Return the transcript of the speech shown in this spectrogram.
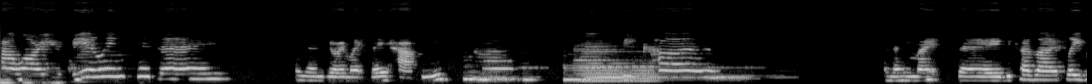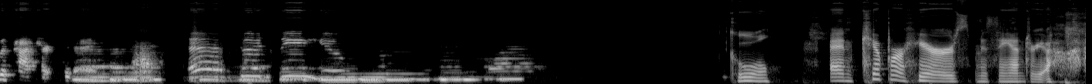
How are you feeling today? And then Joey might say happy because, and then he might say because I played with Patrick today. And good to see you. cool. And Kipper hears Miss Andrea.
